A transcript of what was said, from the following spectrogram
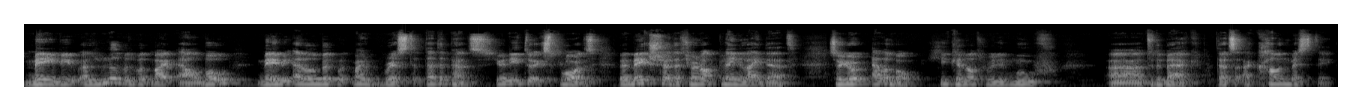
Maybe a little bit with my elbow, maybe a little bit with my wrist. That depends. You need to explore this. But make sure that you're not playing like that. So your elbow, he cannot really move uh, to the back. That's a common mistake.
